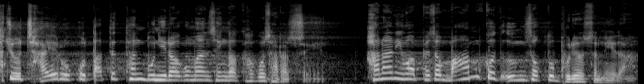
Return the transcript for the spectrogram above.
아주 자애롭고 따뜻한 분이라고만 생각하고 살았어요. 하나님 앞에서 마음껏 응석도 부렸습니다.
